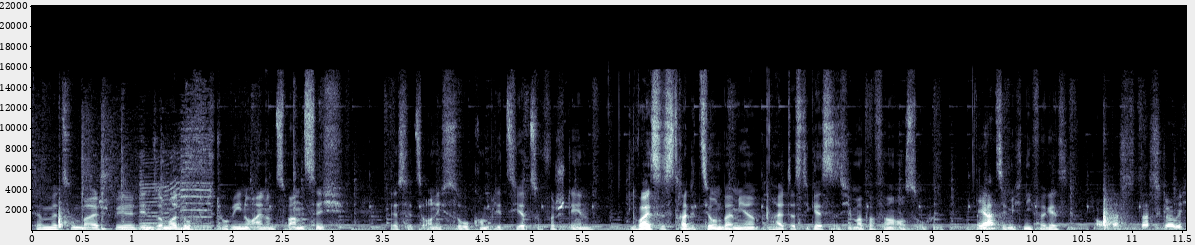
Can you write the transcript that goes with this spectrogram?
können wir zum Beispiel den Sommerduft Torino 21. Der ist jetzt auch nicht so kompliziert zu verstehen. Du weißt, es ist Tradition bei mir, halt, dass die Gäste sich immer Parfum aussuchen. Ja? Hat sie mich nie vergessen. Oh, das, das glaube ich,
